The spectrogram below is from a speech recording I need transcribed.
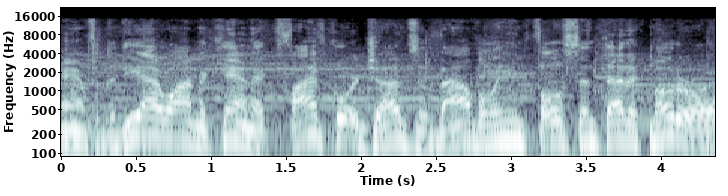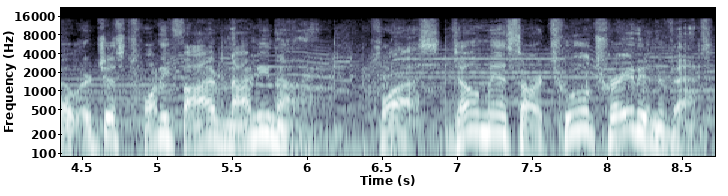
And for the DIY mechanic, 5 quart jugs of Valvoline full synthetic motor oil are just $25.99. Plus, don't miss our tool trade in event.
